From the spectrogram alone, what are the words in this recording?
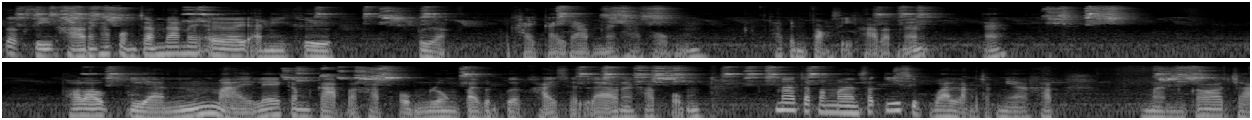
ปลือกสีขาวนะครับ ผมจำได้ไหมเอ่ยอันนี้คือเปลือกไข่ไก่ดำนะครับผมถ้าเป็นฟองสีขาวแบบนั้นนะพอเราเขียนหมายเลขกำกับอะครับผมลงไปบนเปลือกไข่เสร็จแล้วนะครับผมน่าจะประมาณสัก 20 วันหลังจากเนี้ยครับ มันก็จะ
